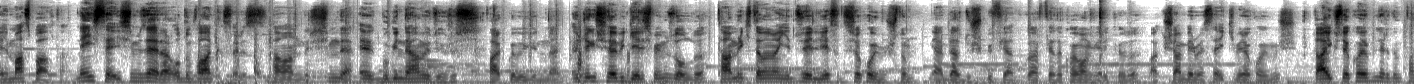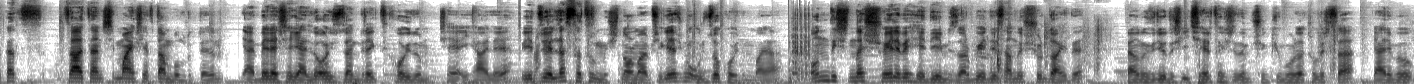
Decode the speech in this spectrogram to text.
Elmas balta. Neyse işimize yarar. Odun falan kasarız. Tamamdır. Şimdi evet bugün devam ediyoruz. Farklı bir günden. Önceki şöyle bir gelişmemiz oldu. Tamir kitabını ben 750'ye satışa koymuştum. Yani biraz düşük bir fiyat. Bu kadar fiyata koymam gerekiyordu. Bak şu an bir mesela 2000'e koymuş. Daha yükseğe koyabilirdim fakat zaten şimdi Minecraft'tan bulduk dedim. Yani beleşe geldi. O yüzden direkt koydum şeye ihaleye. Ve 750'den satılmış normal bir şekilde çünkü ucuza koydum bayağı. Onun dışında şöyle bir hediyemiz var. Bu hediye sandığı şuradaydı. Ben bunu video dışı içeri taşıdım çünkü burada kalırsa yani bu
